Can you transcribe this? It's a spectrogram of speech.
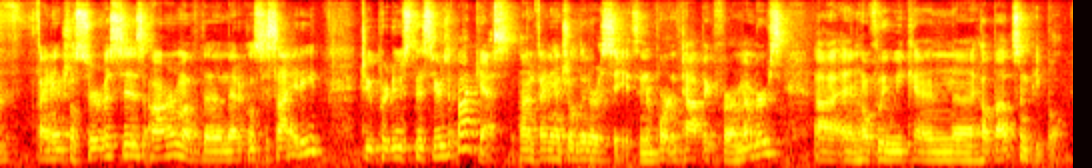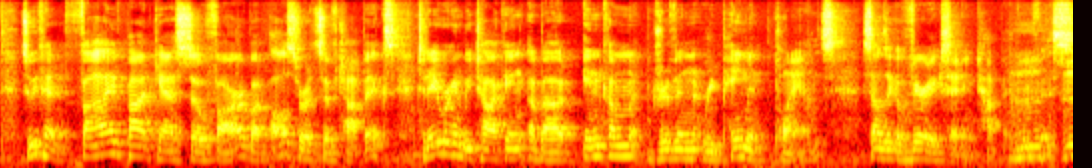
financial services arm of the Medical Society, to produce this series of podcasts on financial literacy. It's an important topic for our members, uh, and hopefully we can uh, help out some people. So we've had five podcasts so far about all sorts of topics. Today we're going to be talking about income-driven repayment plans. Sounds like a very exciting topic, Rufus.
